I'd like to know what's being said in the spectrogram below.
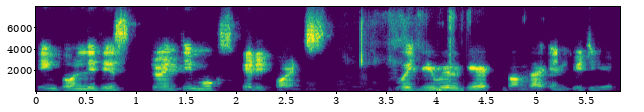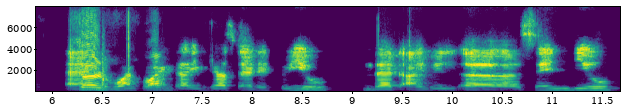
think only this 20 MOOCs credit points which you will get from the NPTA. and Sir, one point I just added to you that I will uh, send you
